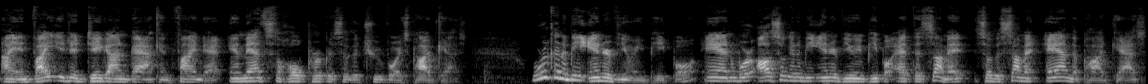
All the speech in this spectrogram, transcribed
I invite you to dig on back and find that. And that's the whole purpose of the True Voice podcast. We're going to be interviewing people, and we're also going to be interviewing people at the summit, so the summit and the podcast,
